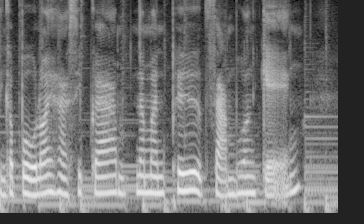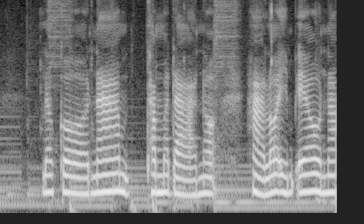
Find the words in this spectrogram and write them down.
สิงคโปร์ 150 กรัม น้ำมันพืช 3 บวงแกง แล้วก็น้ำธรรมดาเนาะ500 ml น้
